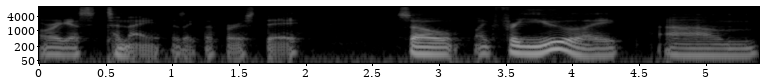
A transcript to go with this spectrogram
or I guess tonight is like the first day. So like for you, like um,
